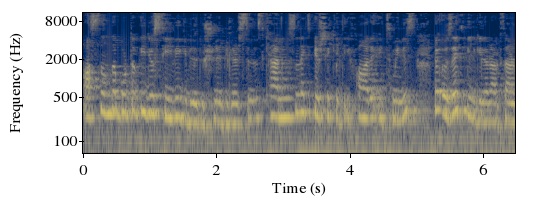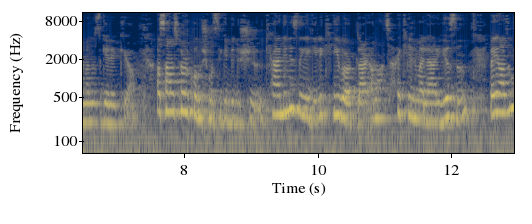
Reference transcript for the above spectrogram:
Aslında burada video CV gibi de düşünebilirsiniz. Kendinizi net bir şekilde ifade etmeniz ve özet bilgiler aktarmanız gerekiyor. Asansör konuşması gibi düşünün. Kendinizle ilgili keywordler, anahtar kelimeler yazın ve yazmış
